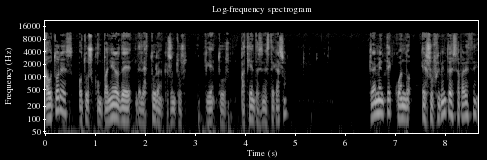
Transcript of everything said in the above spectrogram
autores o tus compañeros de, de lectura, que son tus, tus pacientes en este caso, realmente cuando el sufrimiento desaparece,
